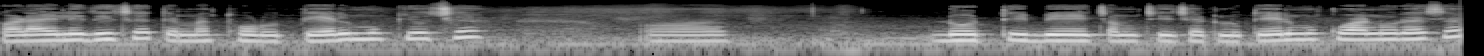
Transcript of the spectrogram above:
કઢાઈ લીધી છે, તેમાં થોડું તેલ મૂક્યું છે. દોઢથી બે ચમચી જેટલું તેલ મૂકવાનું રહેશે.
